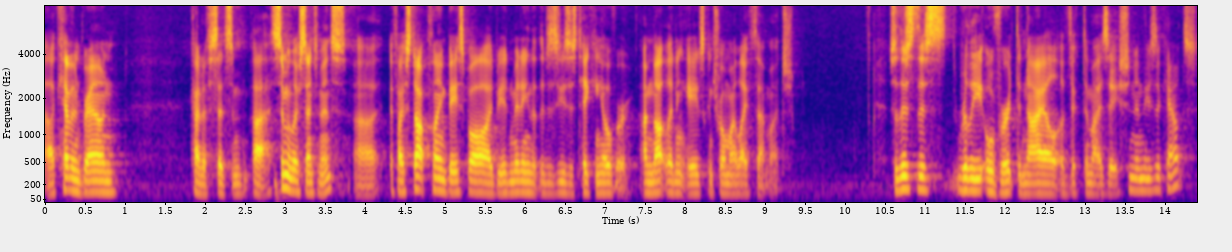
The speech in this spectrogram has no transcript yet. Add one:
Uh, Kevin Brown kind of said some uh, similar sentiments. Uh, if I stopped playing baseball, I'd be admitting that the disease is taking over. I'm not letting AIDS control my life that much. So there's this really overt denial of victimization in these accounts,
